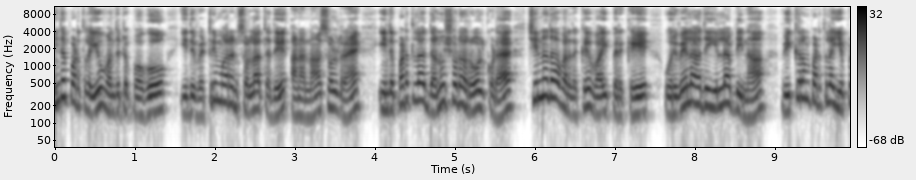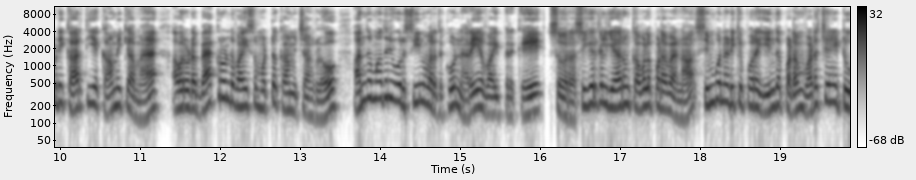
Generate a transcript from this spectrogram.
இந்த படத்துலயும் வந்துட்டு போகும். இது வெற்றிமாறன் சொல்லாதது. ஆனா நான் சொல்றேன் இந்த படத்துல தனுஷோட ரோல் கூட சின்னதா வர்றதுக்கு வாய்ப்பு இருக்கு. ஒருவேளை அது இல்ல அப்படின்னா விக்ரம் படத்துல எப்படி கார்த்தியை காமிக்காம அவரோட பேக்ரவுண்ட் வாய்ஸை மட்டும் காமிச்சாங்களோ அந்த மாதிரி ஒரு சீன் வரதுக்கும் நிறைய வாய்ப்பு இருக்கு. சோ ரசிகர்கள் யாரும் கவலைப்பட வேணாம். சிம்பு நடிக்க போற இந்த படம் வடச்சென்னை டூ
